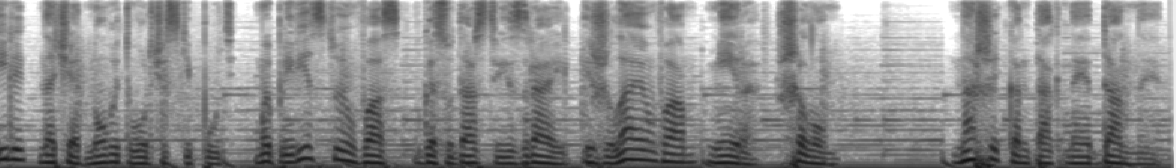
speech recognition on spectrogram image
или начать новый творческий путь. Мы приветствуем вас в государстве Израиль и желаем вам мира. Шалом. Наши контактные данные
